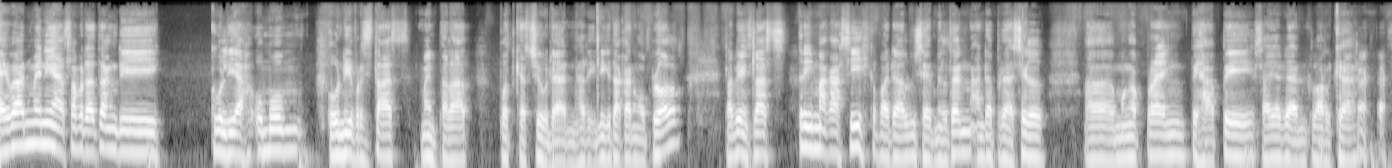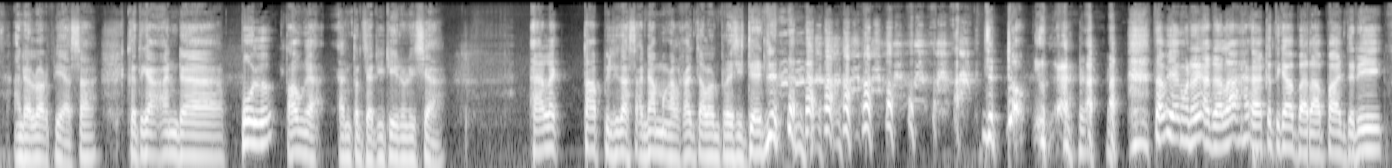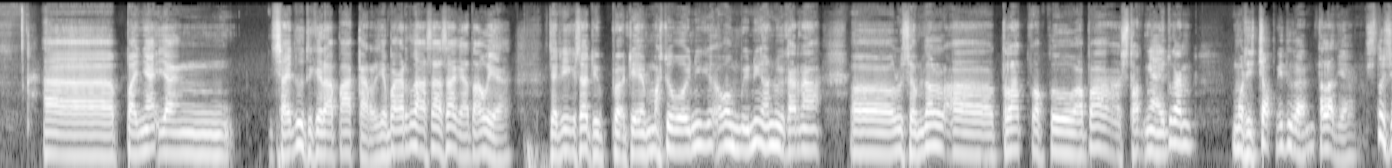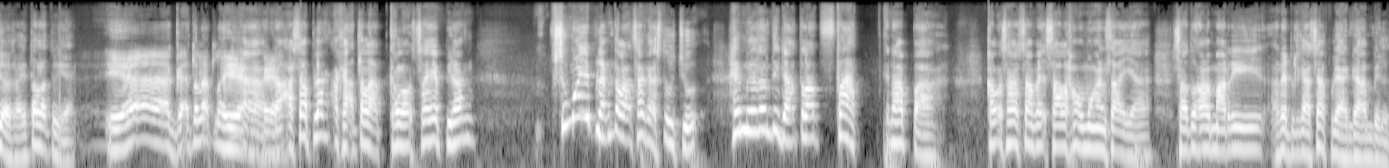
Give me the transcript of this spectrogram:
Hewan Mania, selamat datang di kuliah umum Universitas Main Barat Podcast Show dan hari ini kita akan ngobrol. Tapi yang jelas terima kasih kepada Lewis Hamilton, Anda berhasil uh, mengeprank PHP saya dan keluarga. Anda luar biasa. Ketika Anda pull, tahu nggak yang terjadi di Indonesia? Elektabilitas Anda mengalahkan calon presiden. jedok. Tapi yang menarik adalah uh, ketika balapan. Jadi uh, banyak yang saya itu dikira pakar, yang pakar itu asal saya nggak tahu ya. Jadi saya di DM Mas Dewo ini Om ini anu karena uh, lu Hamilton uh, telat waktu apa startnya itu kan mau dicop gitu kan, telat ya. Setuju saya telat tuh ya. Iya, agak telat lah ya. ya. Nah, asal bilang agak telat. Kalau saya bilang semuanya bilang telat, saya nggak setuju. Hamilton tidak telat start. Kenapa? Kalau saya sampai salah omongan saya, satu almari replikasi boleh Anda ambil.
